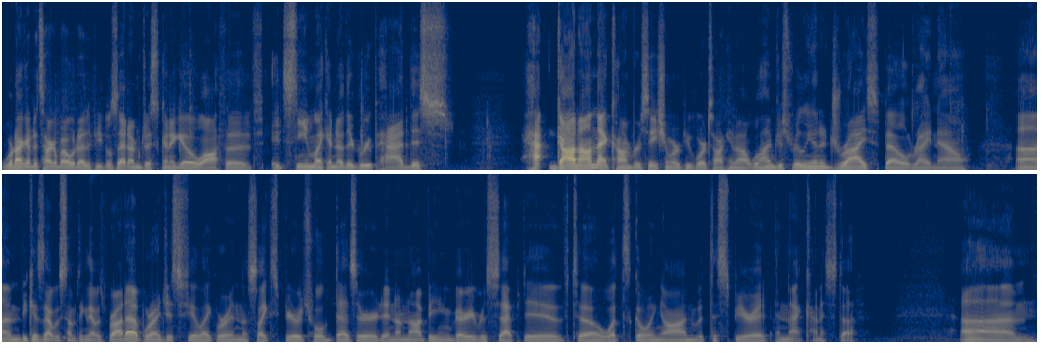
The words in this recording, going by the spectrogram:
We're not gonna talk about what other people said. I'm just gonna go off of. It seemed like another group had this, ha, got on that conversation where people were talking about, well, I'm just really in a dry spell right now, um, because that was something that was brought up where I just feel like we're in this like spiritual desert, and I'm not being very receptive to what's going on with the spirit and that kind of stuff. Um,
